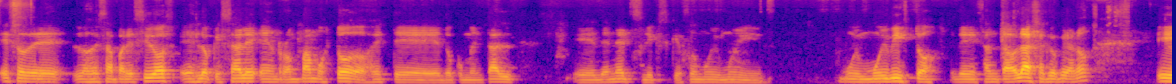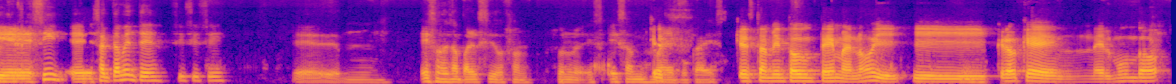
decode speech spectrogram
eso de los desaparecidos es lo que sale en Rompamos Todos, este documental eh, de Netflix que fue muy, muy, muy, muy visto de Santa Olalla, creo que era, ¿no? Y eh, sí, exactamente, sí, sí, sí. Eh, mm, esos desaparecidos son, son es- esa misma Que es- época es. que es también todo un tema, ¿no? Y, y creo que en el mundo,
